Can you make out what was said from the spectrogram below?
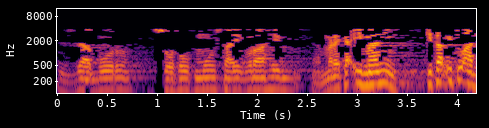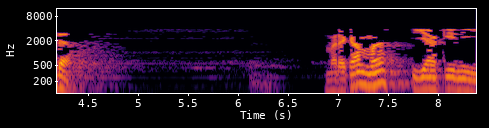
Zabur, Suhuf Musa, Ibrahim. Nah, mereka imani. Kitab itu ada. Mereka meyakini.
